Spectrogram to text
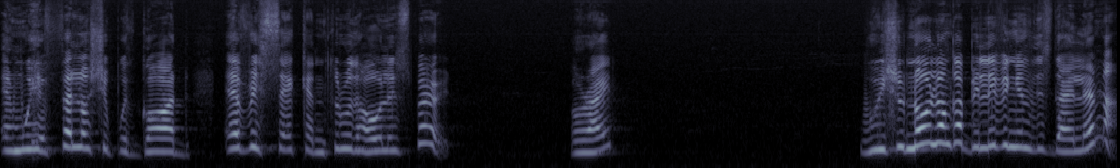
and we have fellowship with God every second through the Holy Spirit. All right? We should no longer be living in this dilemma.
